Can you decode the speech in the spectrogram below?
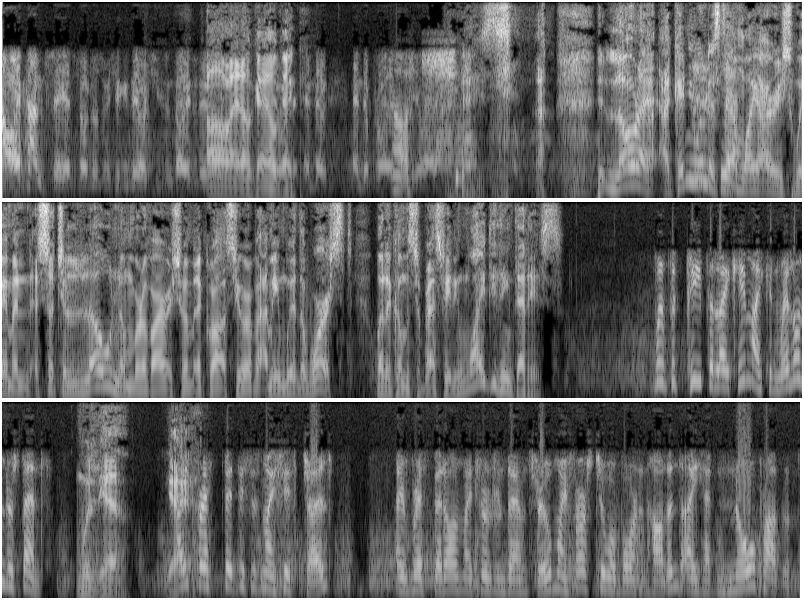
I can't say it. So it doesn't. She can do what she's entitled to. do. All right, okay, She can do okay. it In the, in the privacy Oh, of her own home. Laura, uh, can you understand Yeah. why Irish women, such a low number of Irish women across Europe, I mean, we're the worst when it comes to breastfeeding. Why do you think that is? Well, with people like him, I can well understand. Well, yeah. Yeah. I breastfed. This is my fifth child. I breastfed all my children down through. My first two were born in Holland. I had no problems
